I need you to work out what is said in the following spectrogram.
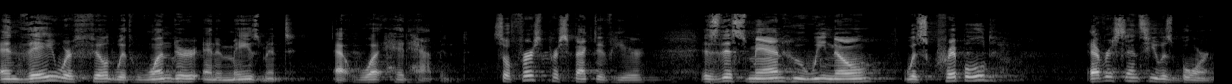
And they were filled with wonder and amazement at what had happened. So, first perspective here is this man who we know was crippled ever since he was born.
